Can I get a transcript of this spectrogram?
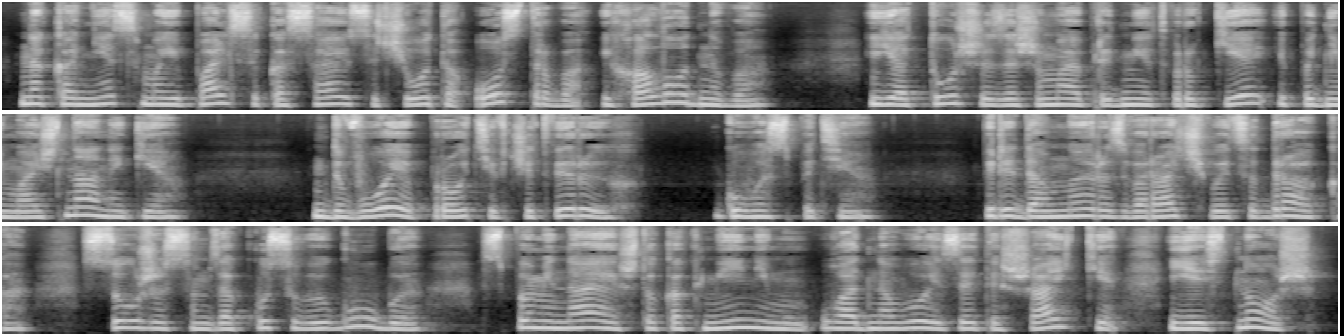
Наконец, мои пальцы касаются чего-то острого и холодного. Я тут же зажимаю предмет в руке и поднимаюсь на ноги. Двое против четверых. Господи! Передо мной разворачивается драка. С ужасом закусываю губы, вспоминая, что как минимум у одного из этой шайки есть нож.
